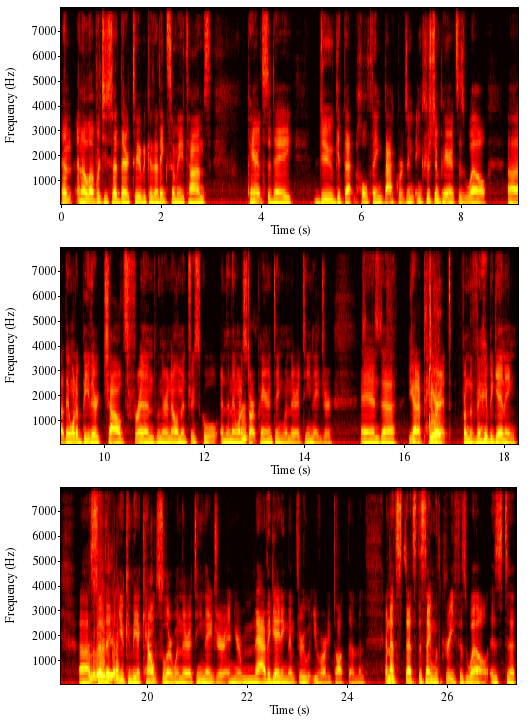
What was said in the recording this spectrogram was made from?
and and I love what you said there too because I think so many times parents today do get that whole thing backwards, and, and Christian parents as well uh, they want to be their child's friend when they're in elementary school, and then they want to mm-hmm. start parenting when they're a teenager. And uh, you got to parent from the very beginning uh, the so very that beginning. you can be a counselor when they're a teenager, and you're navigating them through what you've already taught them. And and that's that's the same with grief as well, is to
